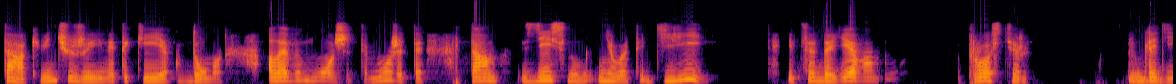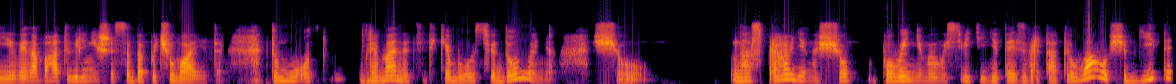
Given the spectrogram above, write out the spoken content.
так, він чужий, не такий, як вдома, але ви можете, можете там здійснювати дії, і це дає вам простір для дії. Ви набагато вільніше себе почуваєте. Тому от для мене це таке було усвідомлення, що насправді на що повинні ми в освіті дітей звертати увагу, щоб діти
